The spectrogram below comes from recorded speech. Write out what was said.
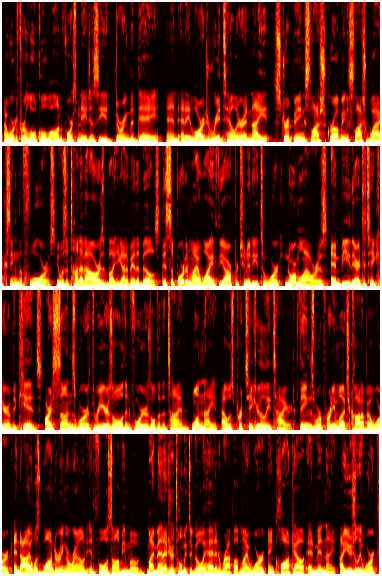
I worked for a local law enforcement agency during the day and at a large retailer at night, stripping slash scrubbing slash slash waxing the floors. It was a ton of hours, but you gotta pay the bills. This afforded my wife the opportunity to work normal hours and be there to take care of the kids. Our sons were three years old and four years old at the time. One night, I was particularly tired. Things were pretty much caught up at work, and I was wandering around in full zombie mode. My manager told me to go ahead and wrap up my work and clock out at midnight. I usually worked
